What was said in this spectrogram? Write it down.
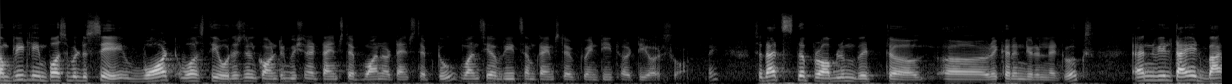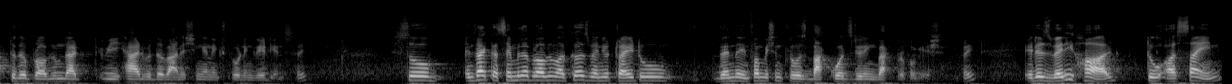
completely impossible to say what was the original contribution at time step 1 or time step 2 once you have reached some time step 20, 30 or so on. Right? So that's the problem with uh, uh, recurrent neural networks and we'll tie it back to the problem that we had with the vanishing and exploding gradients. Right? So in fact a similar problem occurs when you try to when the information flows backwards during backpropagation. Right? It is very hard to assign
